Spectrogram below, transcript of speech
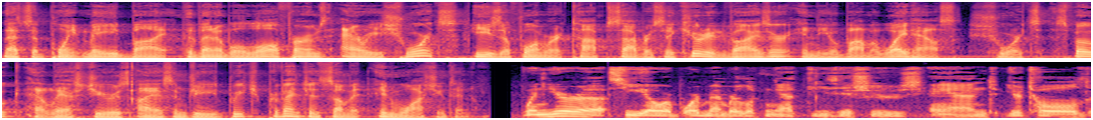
That's a point made by the Venable law firm's Ari Schwartz. He's a former top cybersecurity advisor in the Obama White House. Schwartz spoke at last year's ISMG Breach Prevention Summit in Washington. When you're a CEO or board member looking at these issues and you're told,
